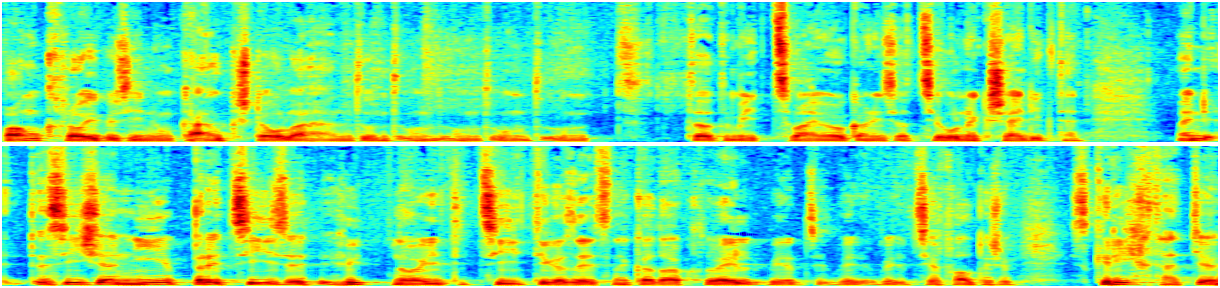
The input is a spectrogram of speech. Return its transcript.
Bankräuber sind und Geld gestohlen haben und, und, und, und, und damit zwei Organisationen geschädigt haben. Ich meine, das ist ja nie präzise, heute neu in der Zeitung, also jetzt nicht gerade aktuell, wird, es ja falsch beschrieben. Das Gericht hat ja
